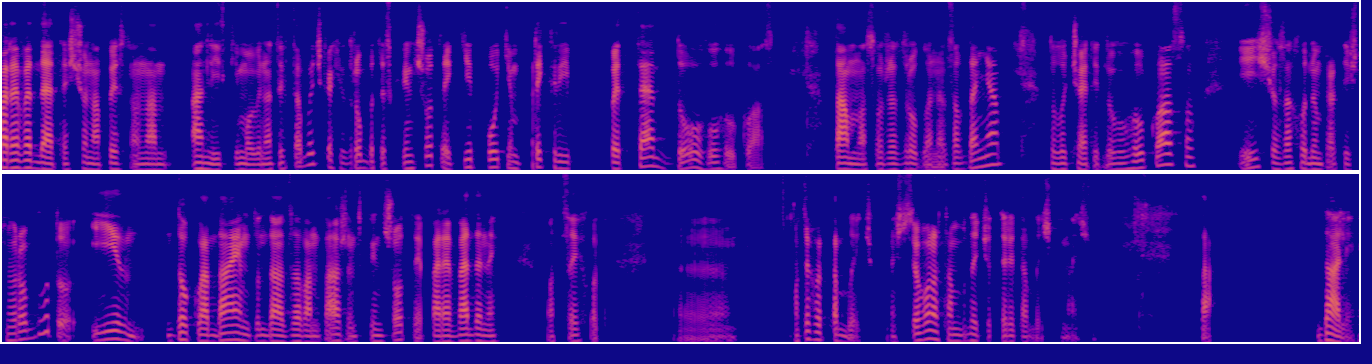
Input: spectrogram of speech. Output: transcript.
переведете, що написано на англійській мові на цих табличках, і зробите скріншоти, які потім прикріпите до Google класу. Там у нас вже зроблене завдання. Долучайте до Google класу, і що заходимо в практичну роботу і докладаємо туди, завантажуємо скріншоти переведених оцих от, е, оцих от табличок. Значить, всього у нас там буде 4 таблички, наче. Так. Далі.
